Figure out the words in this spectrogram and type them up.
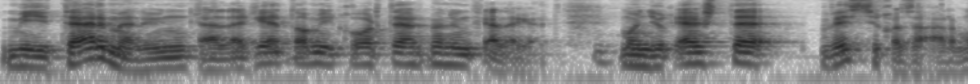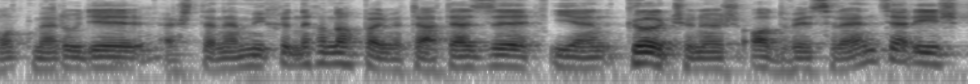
mi termelünk eleget, amikor termelünk eleget. Mondjuk este vesszük az áramot, mert ugye este nem működnek a naperőművek. Tehát ez ilyen kölcsönös advészrendszer, és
